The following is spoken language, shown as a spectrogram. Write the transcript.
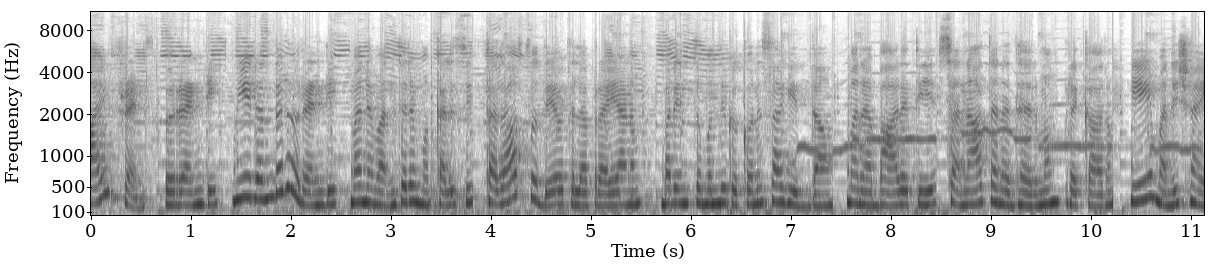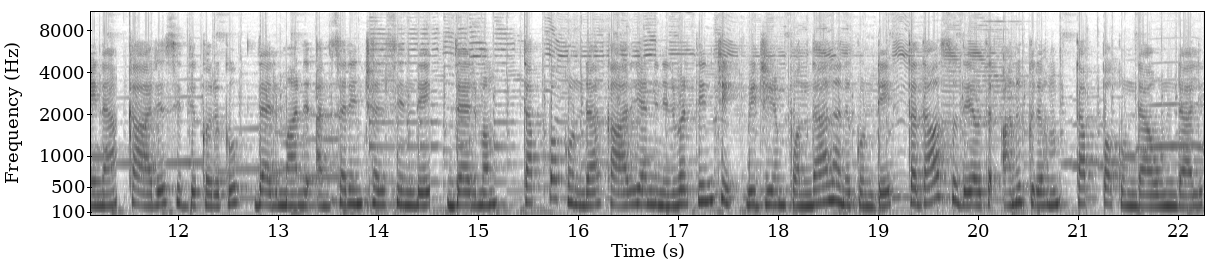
హాయ్ ఫ్రెండ్స్ రండి మీరందరూ రండి మనమందరం కలిసి తదాస్తు దేవతల ప్రయాణం మరింత ముందుకు కొనసాగిద్దాం. మన భారతీయ సనాతన ధర్మం ప్రకారం ఏ మనిషి అయినా కార్యసిద్ధి కొరకు ధర్మాన్ని అనుసరించాల్సిందే. ధర్మం తప్పకుండా కార్యాన్ని నిర్వర్తించి విజయం పొందాలనుకుంటే తదాస్తు దేవతల అనుగ్రహం తప్పకుండా ఉండాలి.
